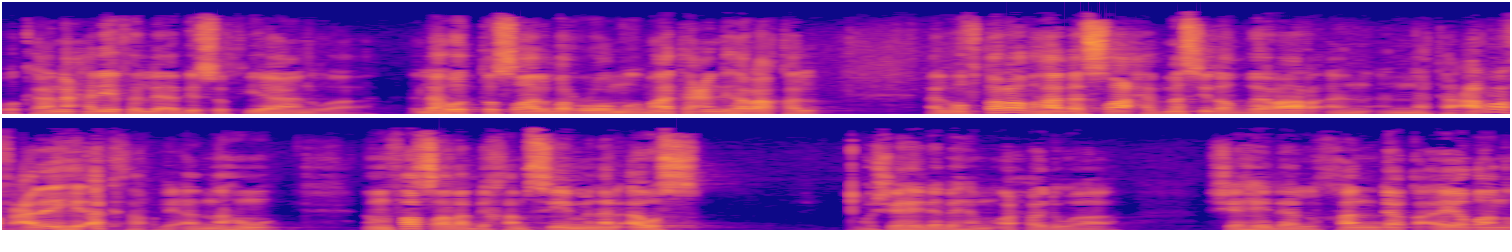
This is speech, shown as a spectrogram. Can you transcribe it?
وكان حليفا لأبي سفيان وله اتصال بالروم ومات عند هرقل. المفترض هذا صاحب مسجد الضرار أن, أن نتعرف عليه أكثر لأنه انفصل بخمسين من الأوس وشهد بهم أحد وشهد الخندق أيضا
